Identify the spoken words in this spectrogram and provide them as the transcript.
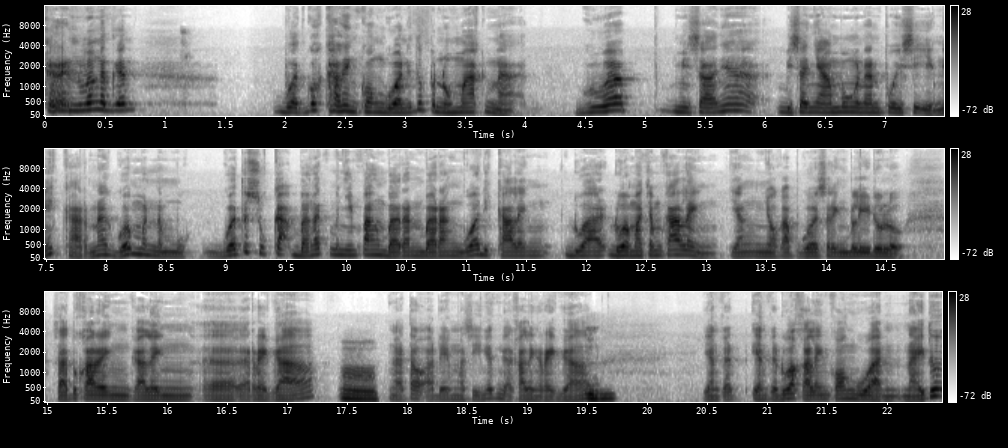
keren banget kan? Buat gue kaleng kongguan itu penuh makna. Gue misalnya bisa nyambung dengan puisi ini karena gue menemu gue tuh suka banget menyimpang barang-barang gue di kaleng dua dua macam kaleng yang nyokap gue sering beli dulu satu kaleng kaleng uh, regal hmm. nggak mm. tahu ada yang masih inget nggak kaleng regal mm yang ke, yang kedua kaleng kongguan nah itu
